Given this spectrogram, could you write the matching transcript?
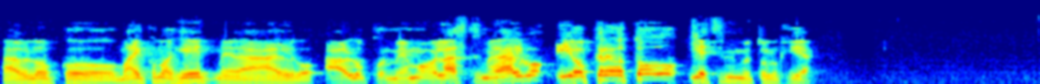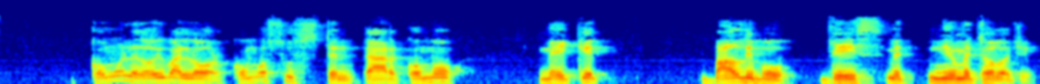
hablo con Michael McGee, me da algo, hablo con Memo Velázquez, me da algo, y yo creo todo, y esta es mi metodología. ¿Cómo le doy valor? ¿Cómo sustentar? ¿Cómo make it valuable, this new methodology?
